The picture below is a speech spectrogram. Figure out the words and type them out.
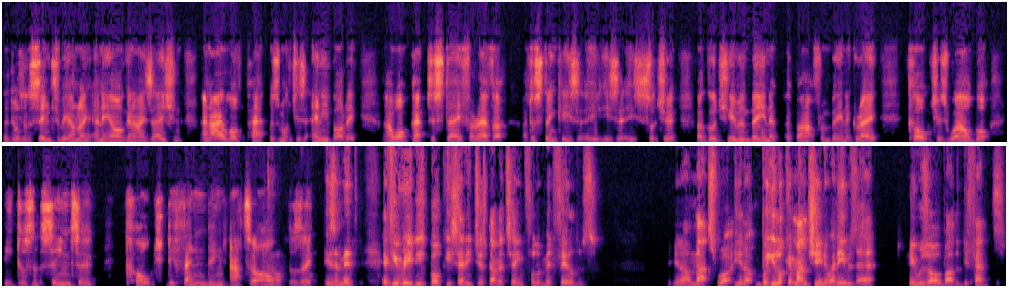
There doesn't seem to be any, any organisation. And I love Pep as much as anybody. I want Pep to stay forever. I just think he's he's, he's such a, a good human being, apart from being a great coach as well. But he doesn't seem to coach defending at all, no. does he? He's a mid. If you read his book, he said he'd just have a team full of midfielders. You know, and that's what you know. But you look at Mancini when he was there; he was all about the defence.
